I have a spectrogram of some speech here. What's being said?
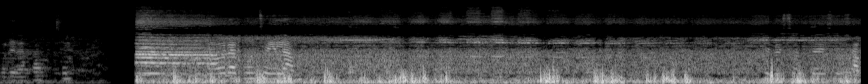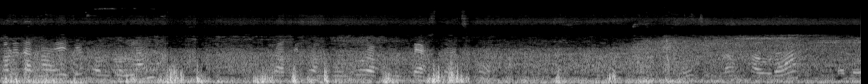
করে রাখা হচ্ছে। হাওড়া পৌঁছে গেলাম ছেলের সাথে এসে সকালে দেখা হয়েছে ফোন করলাম রাতে ফোন করব এখন ব্যস্ত আছে তো পৌঁছলাম হাওড়া হ্যালো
